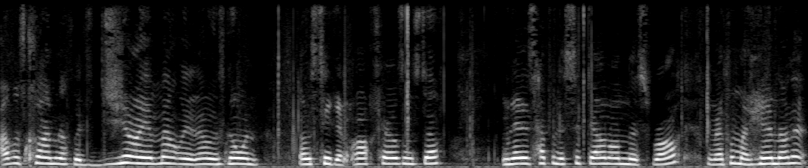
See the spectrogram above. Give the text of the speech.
I was climbing up this giant mountain and I was going, I was taking off trails and stuff and I just happened to sit down on this rock, and I put my hand on it,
